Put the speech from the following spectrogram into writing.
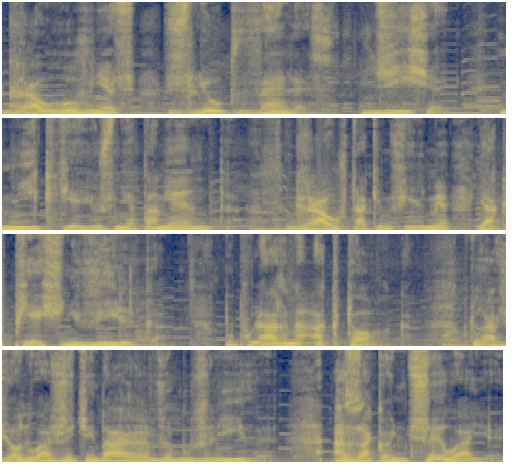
grał również z Lub Weles. Dzisiaj nikt jej już nie pamięta. Grał w takim filmie jak Pieśń Wilka. Popularna aktorka, która wiodła życie bardzo burzliwe, a zakończyła je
